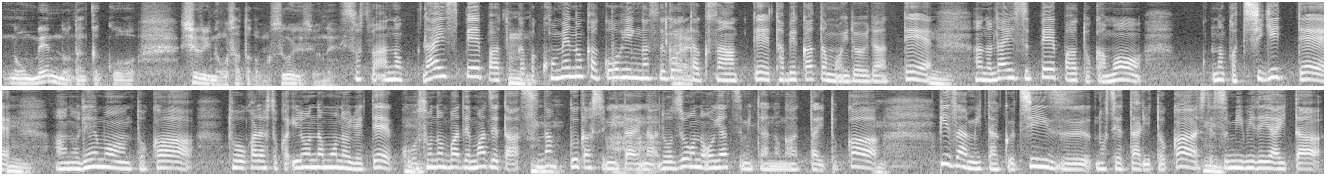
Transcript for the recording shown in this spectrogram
の麺のなんかこう種類の多さとかもすごいですよね。そうそうあのライスペーパーとかやっぱ米の加工品がすごいたくさんあって、はい、食べ方もいろいろあって、うん、あのライスペーパーとかもなんかちぎって、うん、あのレモンとか唐辛子とかいろんなものを入れてこうその場で混ぜたスナック菓子みたいな、路上のおやつみたいなのがあったりとか、ピザみたくチーズ乗せたりとかして炭火で焼いた、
